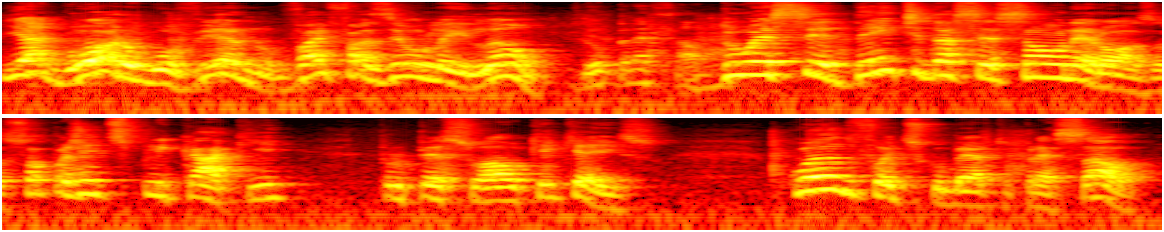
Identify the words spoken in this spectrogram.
E agora o governo vai fazer o leilão do, do excedente da sessão onerosa. Só para a gente explicar aqui para o pessoal o que, que é isso. Quando foi descoberto o pré-sal,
